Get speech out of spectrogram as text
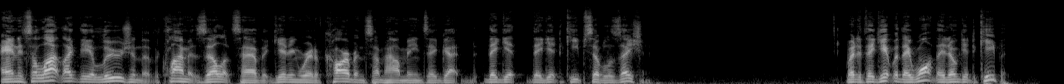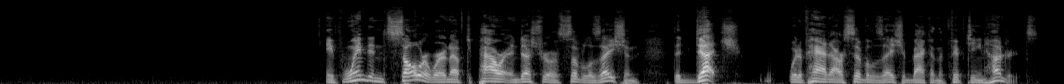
And it's a lot like the illusion that the climate zealots have that getting rid of carbon somehow means they got they get they get to keep civilization. But if they get what they want, they don't get to keep it. If wind and solar were enough to power industrial civilization, the Dutch would have had our civilization back in the 1500s.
